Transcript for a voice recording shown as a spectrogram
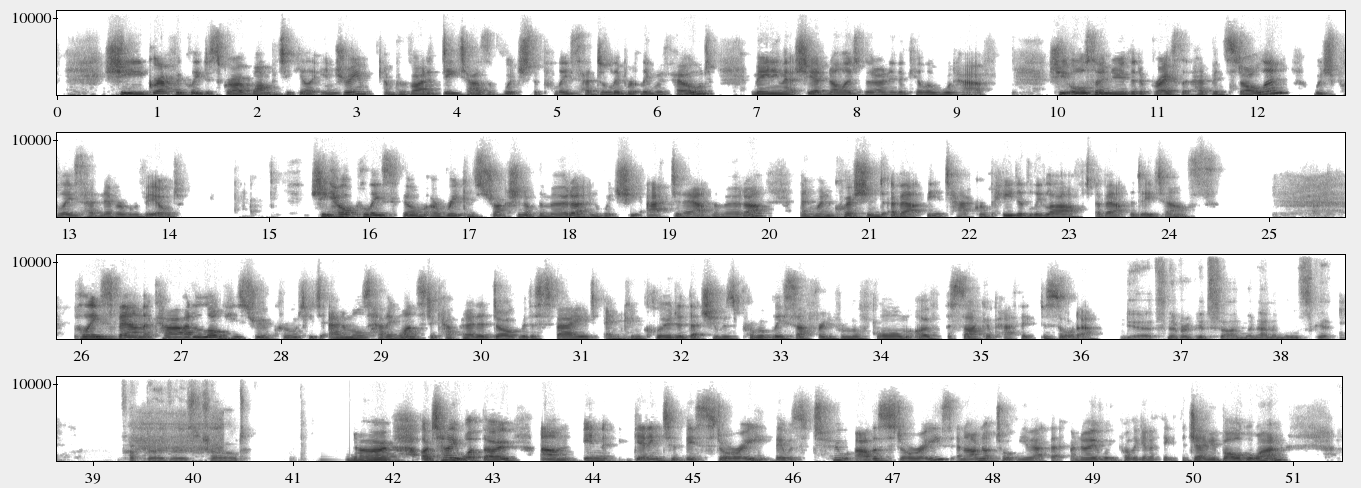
She graphically described one particular injury and provided details of which the police had deliberately withheld, meaning that she had knowledge that only the killer would have. She also knew that a bracelet had been stolen, which police had never revealed. She helped police film a reconstruction of the murder in which she acted out the murder, and when questioned about the attack, repeatedly laughed about the details. Police found that Carr had a long history of cruelty to animals, having once decapitated a dog with a spade, and concluded that she was probably suffering from a form of psychopathic disorder. Yeah, it's never a good sign when animals get fucked over as a child. No, I'll tell you what though. Um, in getting to this story, there was two other stories, and I'm not talking about that. I know what you're probably going to think the Jamie Bulger one.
